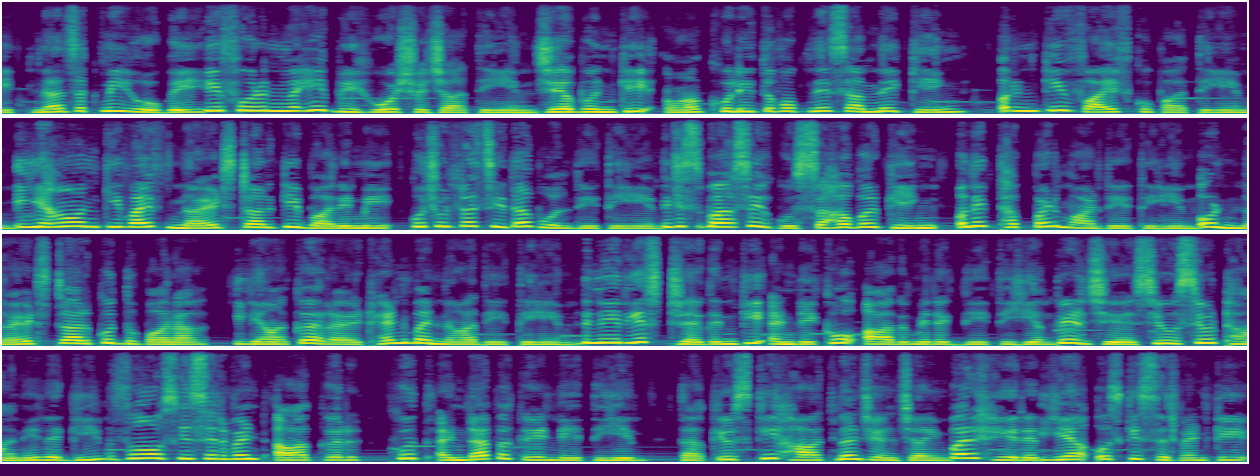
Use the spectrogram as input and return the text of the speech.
इतना जख्मी हो गई कि फ़ौरन वही बेहोश हो जाती है। जब उनकी आँख खुली तो वो अपने सामने किंग और उनकी वाइफ को पाते हैं। यहाँ उनकी वाइफ नाइट स्टार के बारे में कुछ उल्टा सीधा बोल देती है, जिस बात से गुस्सा होकर किंग उन्हें थप्पड़ मार देती है और नाइट स्टार को दोबारा यहाँ का राइट हैंड बना देती है। डेनेरियस ड्रैगन की अंडे को आग में रख देती है। फिर जैसे उसे उठाने लगी, वो उसकी सर्वेंट आकर खुद अंडा पकड़ लेती है, ताकि उसकी हाथ न जल जाए। पर हेरत या उसके सर्वेंट के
